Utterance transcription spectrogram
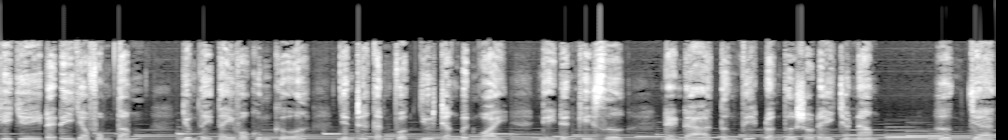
Khi Duy đã đi vào phòng tắm. Dung tì tay vào khung cửa, Nhìn ra cảnh vật dưới trăng bên ngoài. Nghĩ đến khi xưa, Nàng đã từng viết đoạn thơ sau đây cho Nam. Hận chàng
